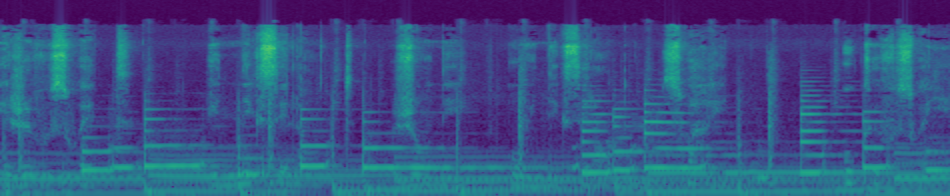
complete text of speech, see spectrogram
et je vous souhaite une excellente journée ou une excellente soirée, où que vous soyez.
